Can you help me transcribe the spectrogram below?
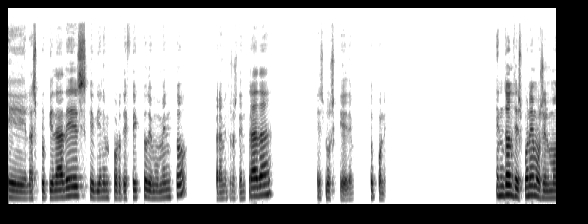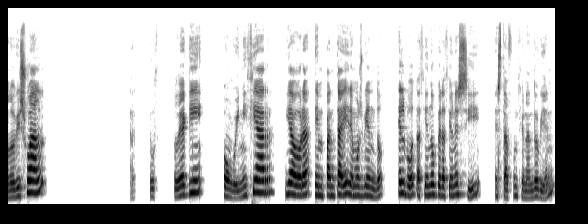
eh, las propiedades que vienen por defecto de momento, parámetros de entrada, es los que de momento ponemos. Entonces ponemos el modo visual, reduzco de aquí, pongo iniciar y ahora en pantalla iremos viendo el bot haciendo operaciones si está funcionando bien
